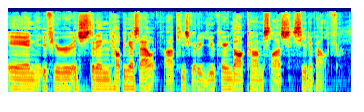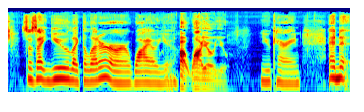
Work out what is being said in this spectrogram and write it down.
And if you're interested in helping us out, uh, please go to youcaring.com slash seed of health. So is that you like the letter or Y-O-U? Uh, Y-O-U you caring. And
